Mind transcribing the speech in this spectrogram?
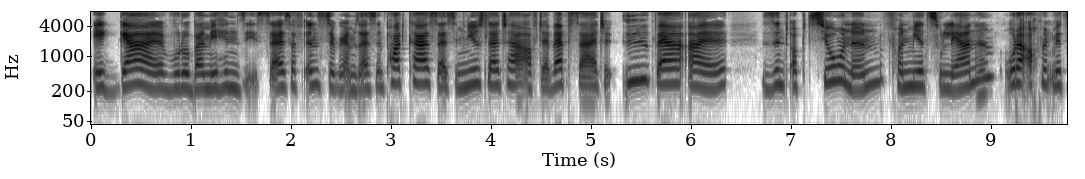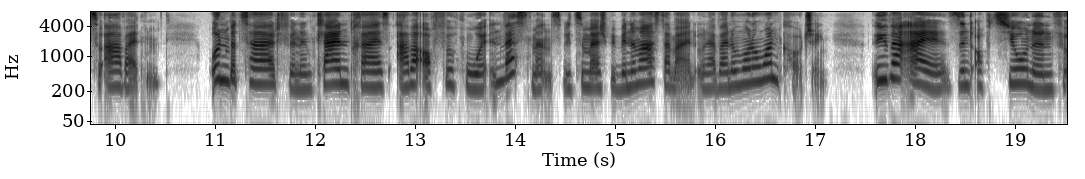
Egal, wo du bei mir hinsiehst, sei es auf Instagram, sei es im Podcast, sei es im Newsletter, auf der Webseite, überall sind Optionen von mir zu lernen oder auch mit mir zu arbeiten. Unbezahlt für einen kleinen Preis, aber auch für hohe Investments, wie zum Beispiel bei einem Mastermind oder bei einem One-on-One-Coaching. Überall sind Optionen für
